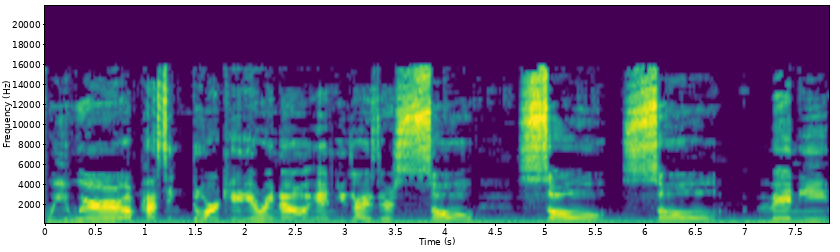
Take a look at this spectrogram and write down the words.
We, we're um, passing through Arcadia right now and you guys, there's so, so, so many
